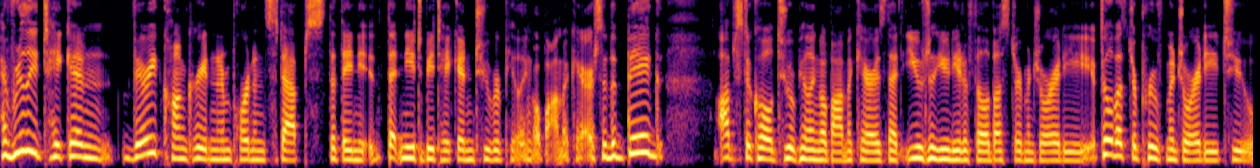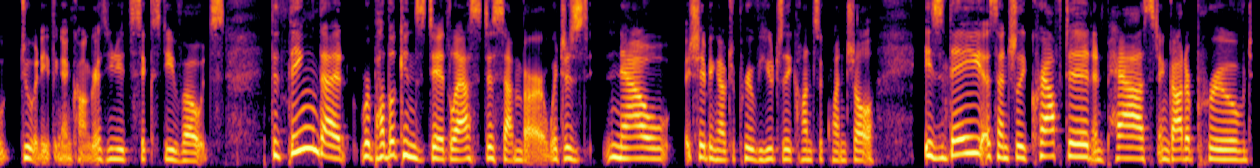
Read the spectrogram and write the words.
have really taken very concrete and important steps that they need that need to be taken to repealing Obamacare. So the big obstacle to repealing Obamacare is that usually you need a filibuster majority, filibuster proof majority to do anything in Congress. You need 60 votes. The thing that Republicans did last December, which is now shaping up to prove hugely consequential, is they essentially crafted and passed and got approved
